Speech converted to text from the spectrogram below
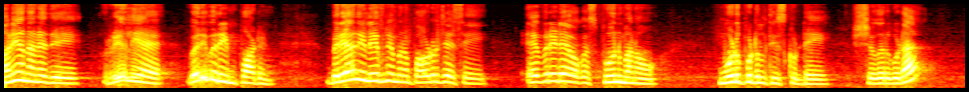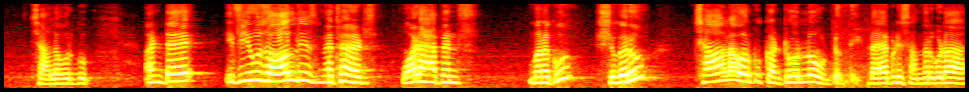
ఆనియన్ అనేది really very very important. Biryani లీఫ్ని మనం పౌడర్ చేసి ఎవ్రీడే ఒక స్పూన్ మనం మూడు పుట్టులు తీసుకుంటే షుగర్ కూడా చాలా వరకు. అంటే if use all these methods what happens మనకు షుగరు చాలా వరకు కంట్రోల్లో ఉంటుంది. డయాబెటీస్ అందరూ కూడా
